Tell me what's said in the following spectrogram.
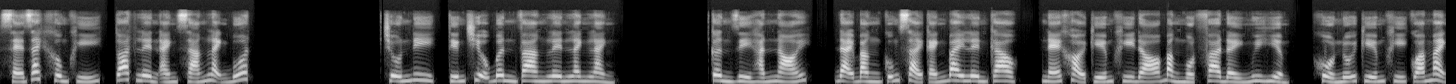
xé rách không khí, toát lên ánh sáng lạnh buốt. Trốn đi, tiếng triệu bân vang lên lanh lảnh. Cần gì hắn nói, đại bằng cũng xải cánh bay lên cao, né khỏi kiếm khí đó bằng một pha đầy nguy hiểm, khổ nỗi kiếm khí quá mạnh,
